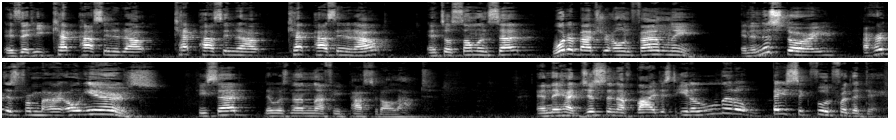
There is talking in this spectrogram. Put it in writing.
is that he kept passing it out, kept passing it out, kept passing it out until someone said, What about your own family? And in this story, I heard this from my own ears. He said there was none left, he'd passed it all out. And they had just enough by just to eat a little basic food for the day.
